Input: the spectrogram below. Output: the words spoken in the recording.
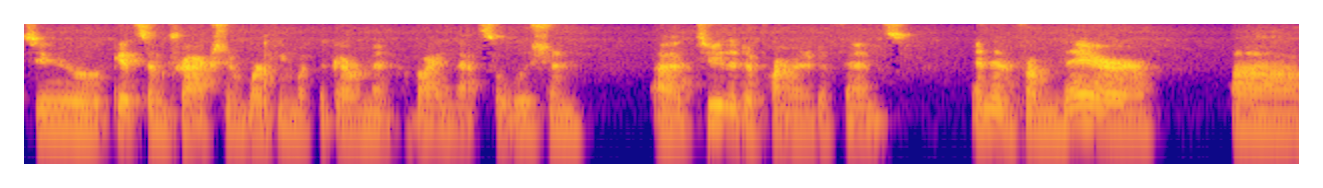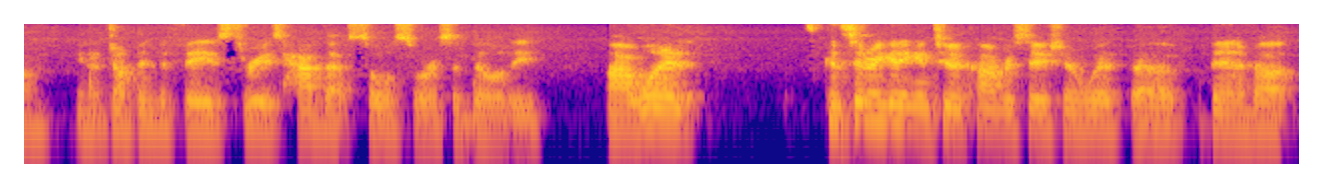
to get some traction working with the government, providing that solution uh, to the Department of Defense. And then from there, um, you know, jump into phase three is have that sole source ability. I wanted considering getting into a conversation with uh, Ben about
